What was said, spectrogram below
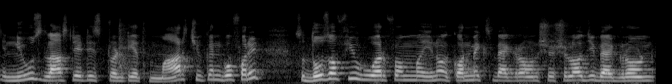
news last date is 20th March you can go for it. So those of you who are from uh, you know economics background, sociology background,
